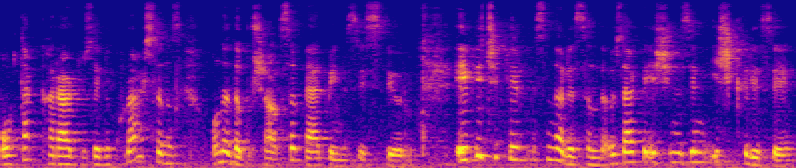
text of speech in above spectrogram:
ortak karar düzeni kurarsanız ona da bu şansı vermenizi istiyorum. Evli çiftlerimizin arasında özellikle eşinizin iş krizi,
